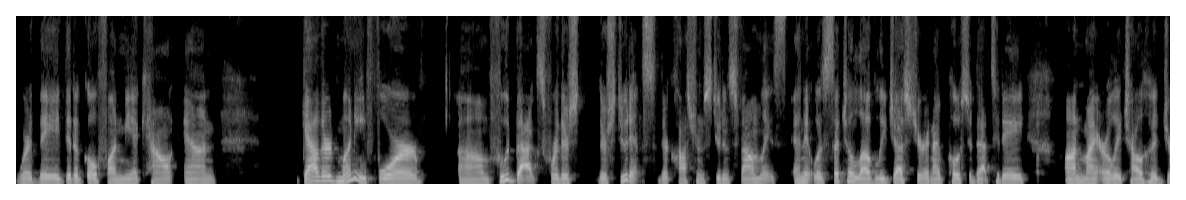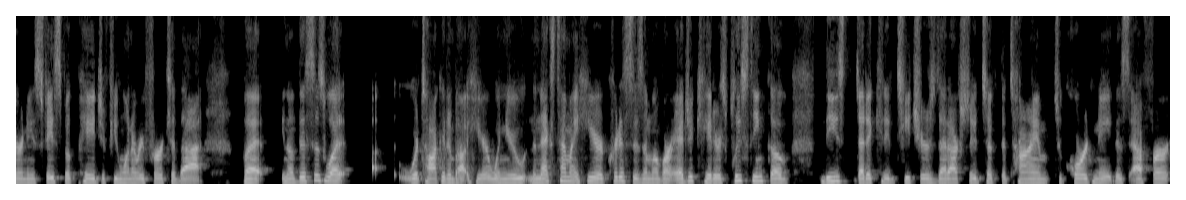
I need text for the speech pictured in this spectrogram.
where they did a GoFundMe account and gathered money for um, food bags for their their students, their classroom students' families, and it was such a lovely gesture. And I posted that today on my early childhood journeys Facebook page if you want to refer to that. But you know, this is what uh, we're talking about here when you the next time i hear criticism of our educators please think of these dedicated teachers that actually took the time to coordinate this effort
